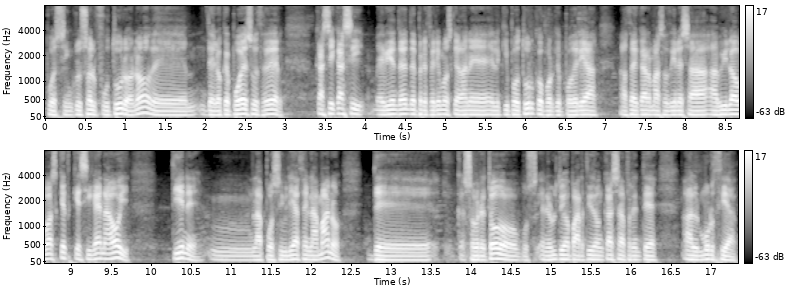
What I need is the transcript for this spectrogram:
pues incluso el futuro, ¿no? De, de lo que puede suceder. Casi, casi, evidentemente preferimos que gane el equipo turco porque podría acercar más opciones a, a Bilbao Basket, que si gana hoy tiene mm, la posibilidad en la mano de, sobre todo pues, en el último partido en casa frente al Murcia,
